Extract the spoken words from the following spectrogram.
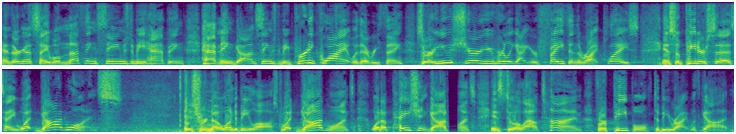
and they're going to say, well, nothing seems to be happening, happening. God seems to be pretty quiet with everything. So are you sure you've really got your faith in the right place? And so Peter says, hey, what God wants is for no one to be lost. What God wants, what a patient God wants, is to allow time for people to be right with God.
